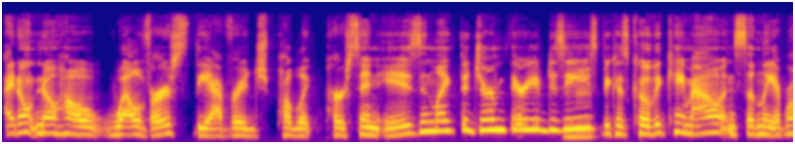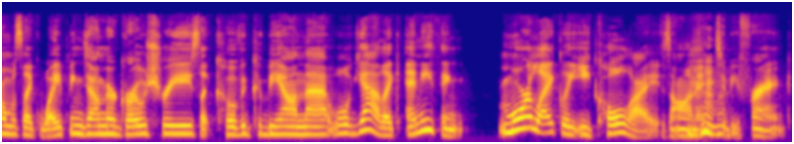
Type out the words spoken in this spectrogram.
I don't know how well versed the average public person is in like the germ theory of disease Mm-hmm. because COVID came out and suddenly everyone was like wiping down their groceries, like COVID could be on that. Well, yeah, like anything. More likely, E. coli is on it, to be frank.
